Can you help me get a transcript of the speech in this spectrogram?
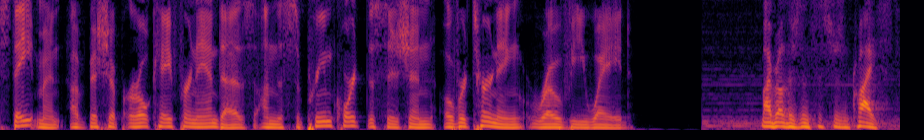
statement of Bishop Earl K. Fernandes on the Supreme Court decision overturning Roe v. Wade. My brothers and sisters in Christ,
